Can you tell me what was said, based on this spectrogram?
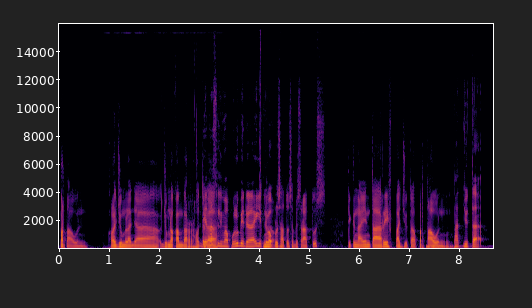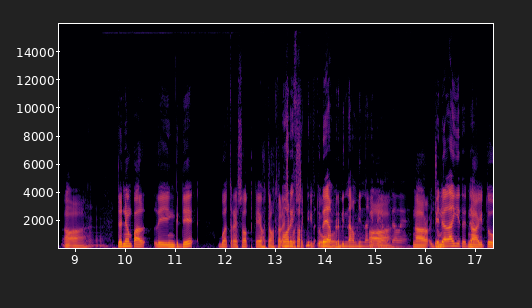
per tahun. Kalau jumlahnya jumlah kamar Di hotel atas 50 beda lagi tuh. 51 sampai 100 dikenain tarif 4 juta per tahun. 4 juta. Heeh. Hmm. Dan yang paling gede buat resort kayak hotel-hotel Oh, eksklusif resort gitu. udah yang berbintang-bintang gitu ya Ah. hotelnya. Nah, Beda lagi tuh. nah itu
